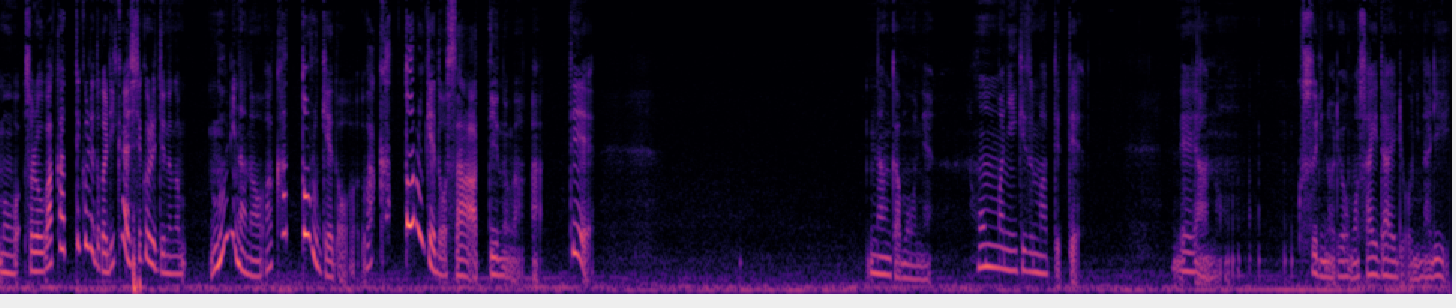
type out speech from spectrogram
もうそれを分かってくれとか理解してくれっていうのが無理なのは分かっとるけど分かっとるけどさっていうのがあって。なんかもうねほんまに行き詰まってて。であの薬の量も最大量になり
